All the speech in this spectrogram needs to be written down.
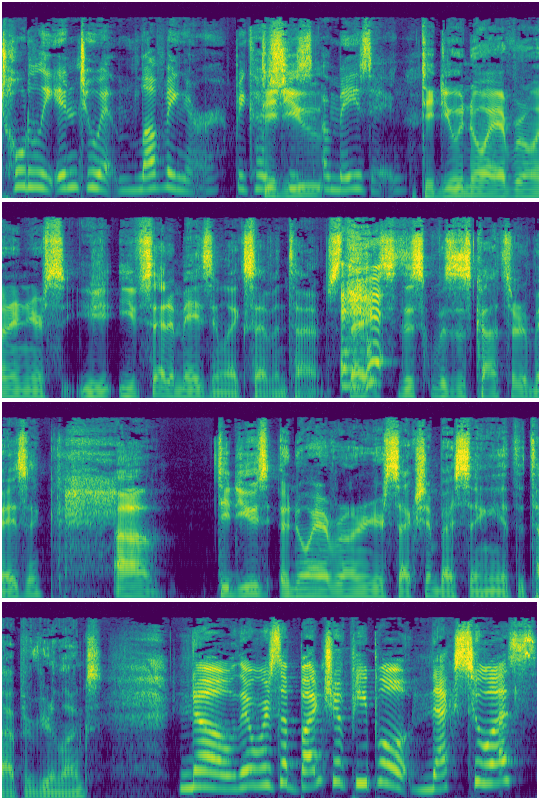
totally into it and loving her because Did she's you- amazing. Did you annoy everyone in your? You, you've said amazing like seven times. Thanks. this was this concert amazing. Um, did you annoy everyone in your section by singing at the top of your lungs? No, there was a bunch of people next to us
